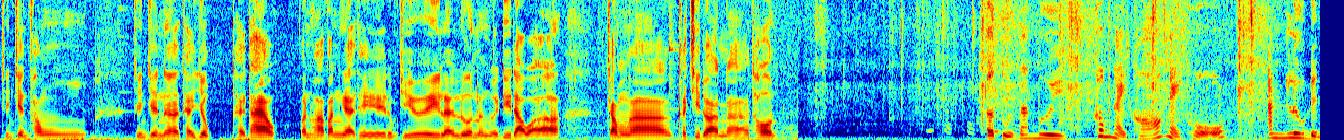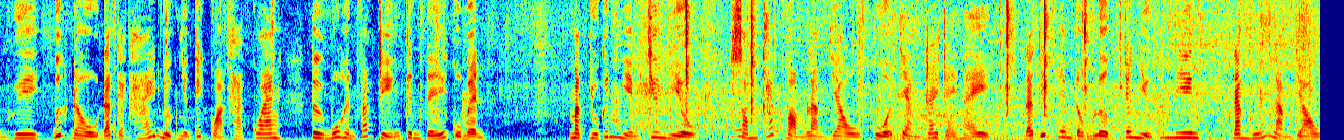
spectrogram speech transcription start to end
chương trình phong chương trình ờ, thể dục, thể thao, văn hóa văn nghệ thì đồng chí Huy là luôn là người đi đầu ở trong ờ, các chi đoàn ờ, thôn. Ở tuổi 30, không ngày khó ngày khổ, anh Lưu Đình Huy bước đầu đã gặt hái được những kết quả khả quan từ mô hình phát triển kinh tế của mình. Mặc dù kinh nghiệm chưa nhiều, song khát vọng làm giàu của chàng trai trẻ này đã tiếp thêm động lực cho nhiều thanh niên đang muốn làm giàu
